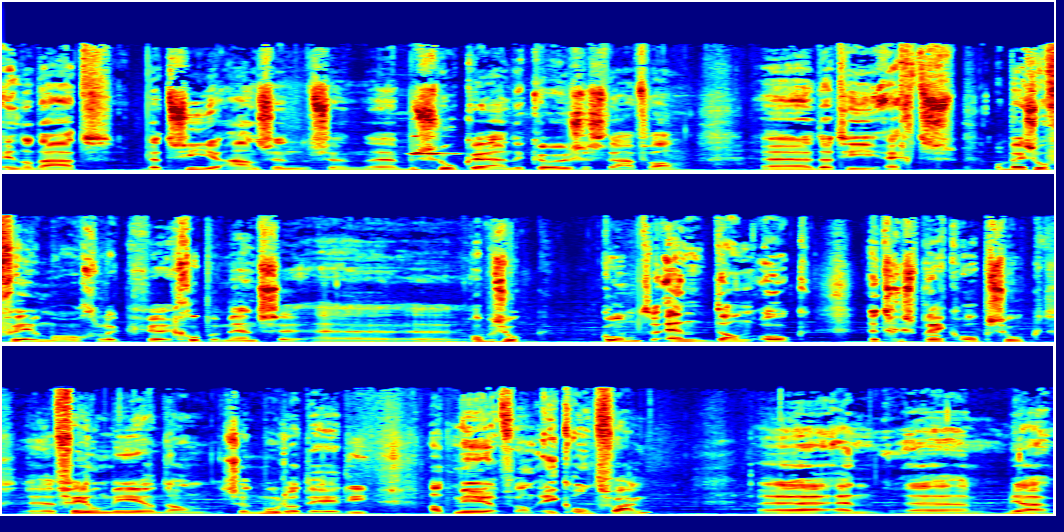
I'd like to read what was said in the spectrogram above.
inderdaad, dat zie je aan zijn, zijn bezoeken en de keuzes daarvan... Uh, dat hij echt bij zoveel mogelijk uh, groepen mensen uh, op bezoek komt. En dan ook het gesprek opzoekt. veel meer dan zijn moeder deed. Die had meer van ik ontvang. en ja,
